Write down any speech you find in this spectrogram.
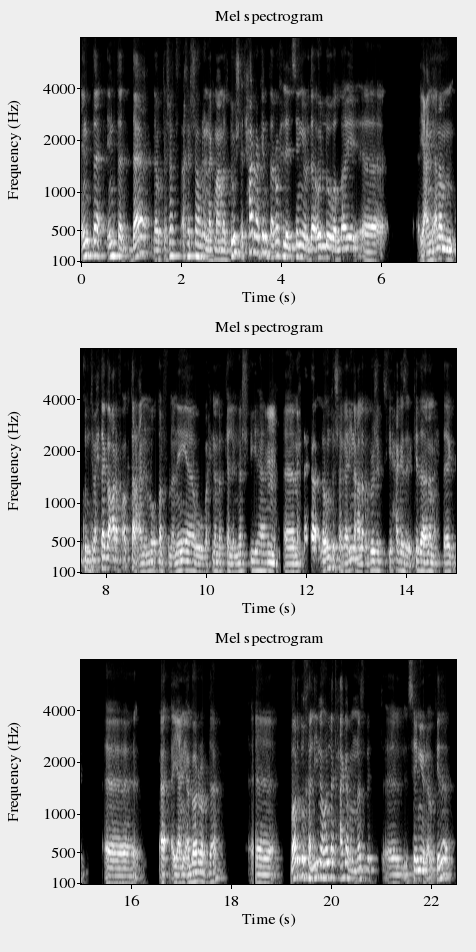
انت انت ده لو اكتشفت في آخر شهر إنك ما عملتوش اتحرك انت روح لل senior ده قول له والله آه، يعني أنا كنت محتاج أعرف أكتر عن النقطة الفلانية وإحنا ما اتكلمناش فيها. آه، محتاج لو أنتوا شغالين على project في حاجة زي كده أنا محتاج آه، يعني أجرب ده. آه، برضو خليني أقول لك حاجة بمناسبة ال senior أو كده.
